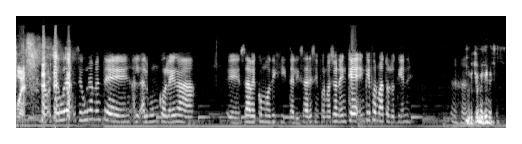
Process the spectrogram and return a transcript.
pues. seguramente algún colega eh, sabe cómo digitalizar esa información. ¿En qué, en qué formato lo tiene? De 8 milímetros.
